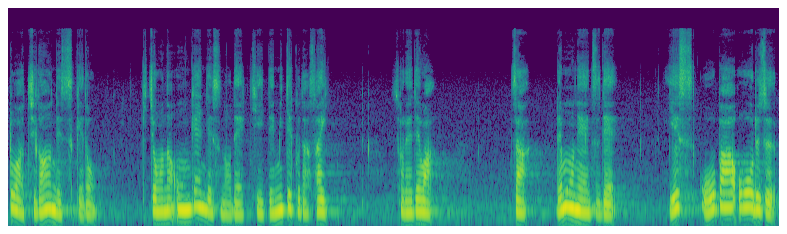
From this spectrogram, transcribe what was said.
とは違うんですけど貴重な音源ですので聞いてみてください。それではザ・レモネーズで Yes Over Alls「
